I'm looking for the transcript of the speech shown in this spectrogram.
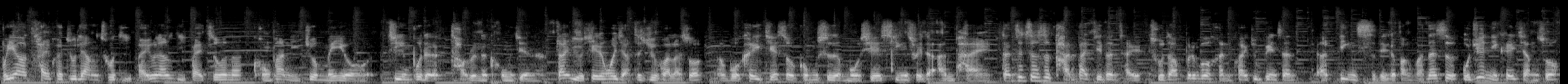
不要太快就亮出底牌。因为当底牌之后呢，恐怕你就没有进一步的讨论的空间了。但有些人会讲这句话了，说我可以接受公司的某些薪水的安排，但是这是谈判阶段才出招，不能够很快就变成呃定死的一个方法。但是我觉得你可以讲说，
